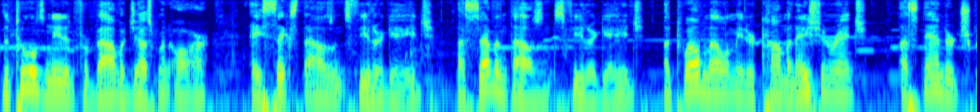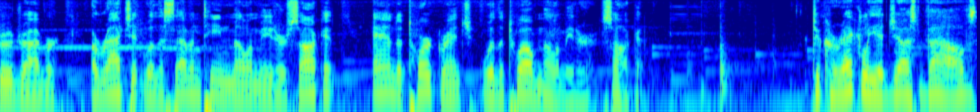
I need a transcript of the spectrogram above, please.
The tools needed for valve adjustment are a 6 thousandths feeler gauge, a 7 thousandths feeler gauge, a 12 millimeter combination wrench, a standard screwdriver, a ratchet with a 17 millimeter socket, and a torque wrench with a 12 millimeter socket. To correctly adjust valves,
